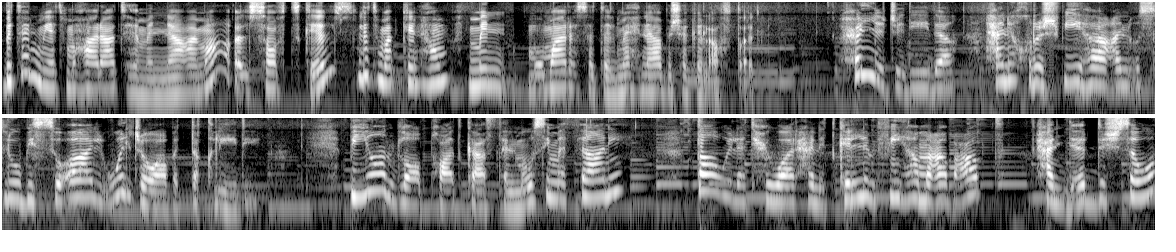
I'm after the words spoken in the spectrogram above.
بتنمية مهاراتهم الناعمة ال soft skills لتمكنهم من ممارسة المهنة بشكل أفضل. حلة جديدة حنخرج فيها عن أسلوب السؤال والجواب التقليدي. Beyond Law بودكاست الموسم الثاني طاولة حوار حنتكلم فيها مع بعض. حندردش سوا.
